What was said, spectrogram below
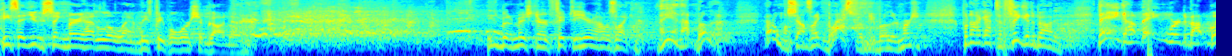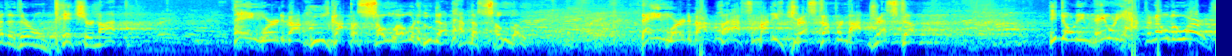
He said, You can sing Mary Had a Little Lamb. These people worship God down here. He's been a missionary 50 years. I was like, man, that brother, that almost sounds like blasphemy, brother Mercy. But I got to thinking about it. They ain't got, they ain't worried about whether they're on pitch or not. They ain't worried about who's got the solo and who doesn't have the solo. They ain't worried about whether somebody's dressed up or not dressed up. They don't even, they don't even have to know the words.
